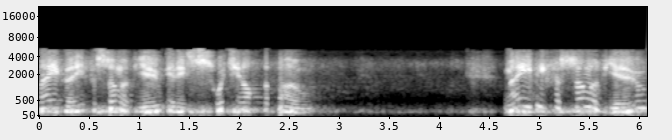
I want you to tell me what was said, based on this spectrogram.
Maybe for some of you it is switching off the phone. Maybe for some of you,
